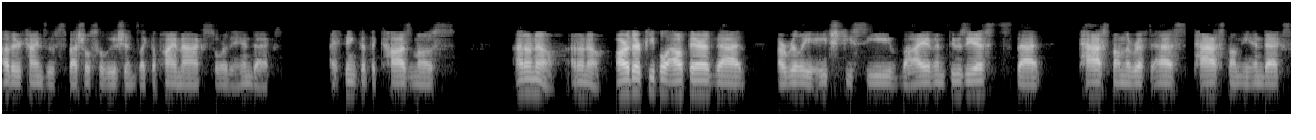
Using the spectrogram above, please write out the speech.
other kinds of special solutions like the Pimax or the Index, I think that the Cosmos. I don't know. I don't know. Are there people out there that are really HTC Vive enthusiasts that passed on the Rift S, passed on the Index,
